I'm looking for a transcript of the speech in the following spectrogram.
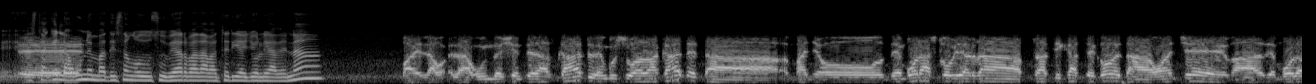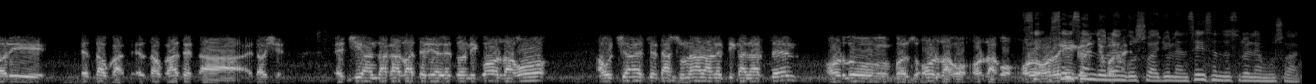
eh, ez Eh, dakit lagunen bat izango duzu behar bada bateria jolea dena? Bai, la- lagun desente dazkat, lehengusua dakat, eta baino denbora asko behar da praktikatzeko, eta oantxe, ba, denbora hori ez daukat, ez daukat, eta, eta hoxe. Etxian dakat bateria elektroniko hor dago, hautsa ez eta zuna lanetik hartzen, ordu, pues, hor dago, hor dago. Hor, Ze, ze izen du lehen guzua, Julen, ze izen du zure lehen guzuak?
